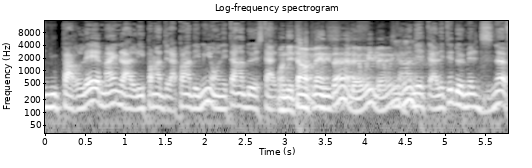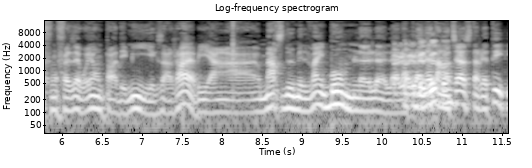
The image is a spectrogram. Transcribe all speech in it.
qui nous parlaient, même la, les pand- la pandémie, on était en deux stades. On était en plein dedans, ben oui, ben oui. On était- à l'été 2019, on faisait, voyons, une pandémie, il exagère. Puis en mars 2020, boum, le- le- la, la arrivait planète vite, hein? entière s'est arrêtée.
